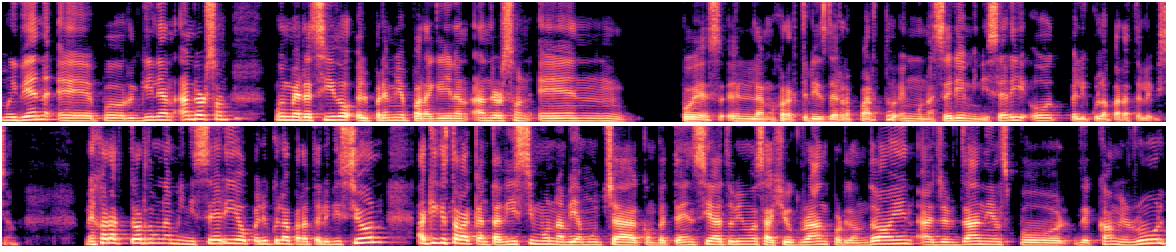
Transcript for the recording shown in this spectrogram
Muy bien, eh, por Gillian Anderson, muy merecido el premio para Gillian Anderson en pues en la mejor actriz de reparto en una serie, miniserie o película para televisión. Mejor actor de una miniserie o película para televisión. Aquí que estaba cantadísimo, no había mucha competencia. Tuvimos a Hugh Grant por The Undoing, a Jeff Daniels por The Coming Rule,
